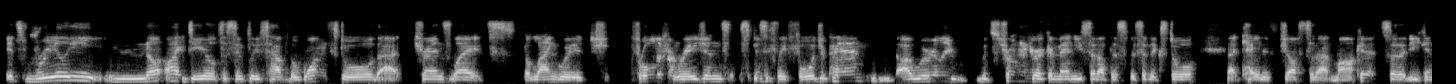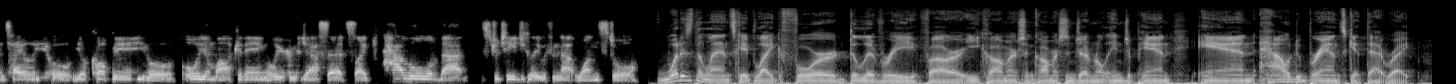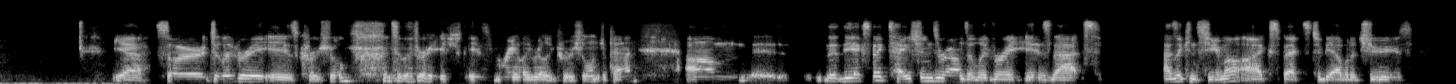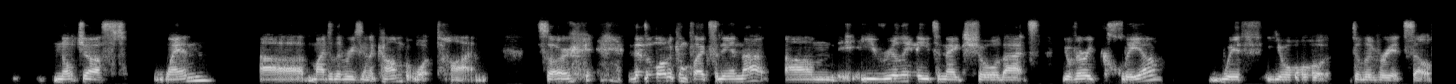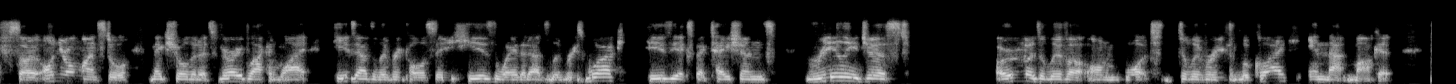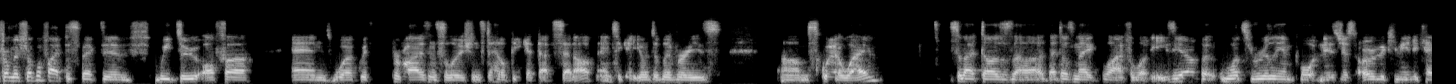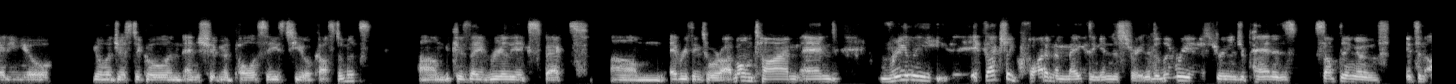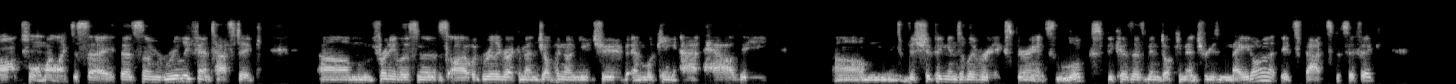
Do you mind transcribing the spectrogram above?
It's really not ideal to simply have the one store that translates the language for all different regions, specifically for Japan, I really would strongly recommend you set up a specific store that caters just to that market so that you can tailor your, your copy, your all your marketing, all your image assets, like have all of that strategically within that one store. What is the landscape like for delivery for e-commerce and commerce in general in Japan and how do brands get that right? Yeah, so delivery is crucial. delivery is, is, really, really crucial in Japan. Um, the, the expectations around delivery is that as a consumer, I expect to be able to choose not just when uh, my delivery is going to come, but what time. So there's a lot of complexity in that. Um, you really need to make sure that you're very clear with your delivery itself. So on your online store, make sure that it's very black and white. Here's our delivery policy. Here's the way that our deliveries work. Here's the expectations. Really just over deliver on what deliveries look like in that market. From a Shopify perspective, we do offer and work with providers and solutions to help you get that set up and to get your deliveries um, squared away. So that does uh, that does make life a lot easier. But what's really important is just over communicating your your logistical and, and shipment policies to your customers um, because they really expect um, everything to arrive on time. And really, it's actually quite an amazing industry. The delivery industry in Japan is something of it's an art form. I like to say there's some really fantastic. Um, for any listeners, I would really recommend jumping on YouTube and looking at how the um, the shipping and delivery experience looks because there's been documentaries made on it. It's that specific.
